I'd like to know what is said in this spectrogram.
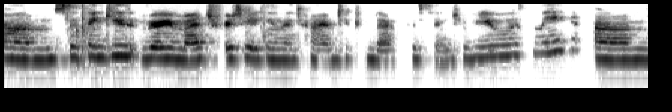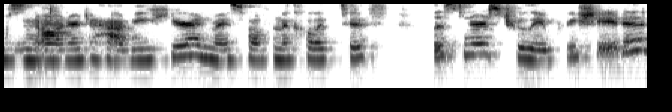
Um, so thank you very much for taking the time to conduct this interview with me. Um, it's an honor to have you here and myself and the collective listeners truly appreciate it.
